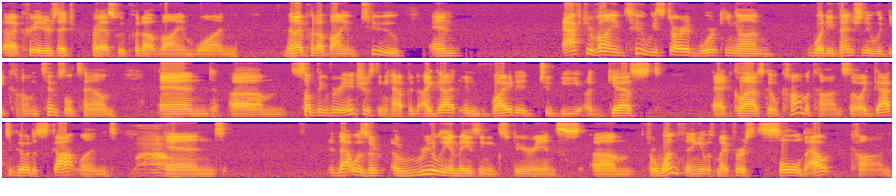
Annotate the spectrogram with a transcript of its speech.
uh, Creators Edge Press. We put out Volume One. Then I put out Volume Two. And after Volume Two, we started working on what eventually would become Tinseltown. And um, something very interesting happened. I got invited to be a guest at Glasgow Comic Con. So I got to go to Scotland Wow. and that was a, a really amazing experience. Um, for one thing, it was my first sold out con,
